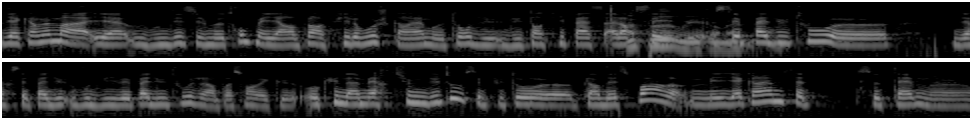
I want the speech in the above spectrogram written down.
Il y a quand même, un- il y a- vous me dites si je me trompe, mais il y a un peu un fil rouge quand même autour du, du temps qui passe. Alors Un c'est peu, oui, c'est pas du tout, euh, dire c'est pas du, vous le vivez pas du tout. J'ai l'impression avec euh, aucune amertume du tout. C'est plutôt euh, plein d'espoir, mais il y a quand même cette, ce thème. euh,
